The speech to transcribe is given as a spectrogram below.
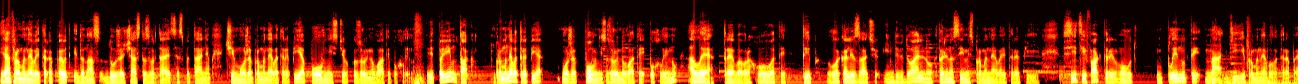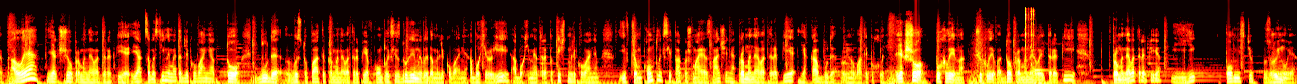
Я променевий терапевт, і до нас дуже часто звертаються з питанням, чи може променева терапія повністю зруйнувати пухлину. Відповім так: променева терапія може повністю зруйнувати пухлину, але треба враховувати тип. Локалізацію, індивідуальну переносимість променевої терапії. Всі ці фактори можуть вплинути на дії променевого терапевта. Але якщо променева терапія як самостійний метод лікування, то буде виступати променева терапія в комплексі з другими видами лікування або хірургії, або хіміотерапевтичним лікуванням. І в цьому комплексі також має значення променева терапія, яка буде руйнувати пухлину. Якщо пухлина чутлива до променевої терапії, променева терапія її повністю зруйнує.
